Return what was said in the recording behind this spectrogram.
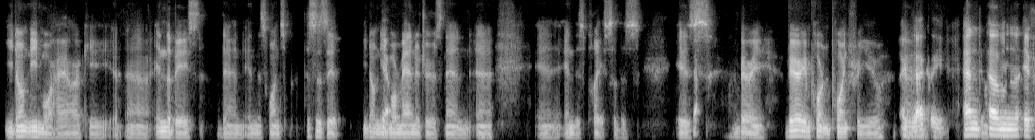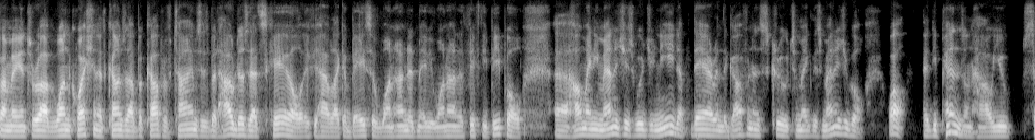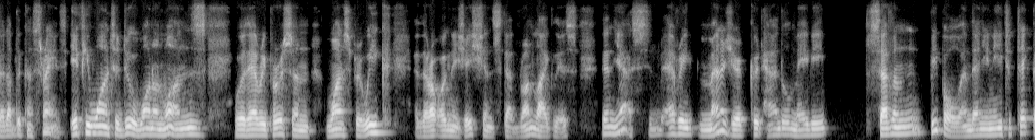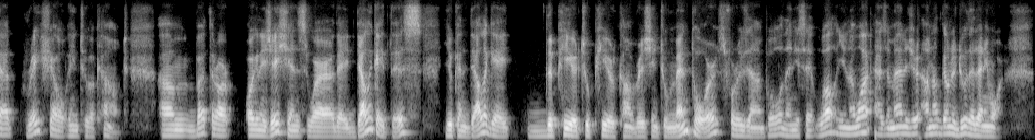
you don't need more hierarchy uh, in the base than in this one. This is it. You don't need yeah. more managers than uh, in, in, this place. So this is yeah. very, very important point for you. Exactly. And um, if I may interrupt, one question that comes up a couple of times is, but how does that scale if you have like a base of 100, maybe 150 people? Uh, how many managers would you need up there in the governance crew to make this manageable? Well, that depends on how you set up the constraints. If you want to do one-on-ones with every person once per week, there are organizations that run like this, then yes, every manager could handle maybe seven people, and then you need to take that ratio into account. Um, but there are organizations where they delegate this. You can delegate the peer-to-peer conversation to mentors, for example, and then you say, well, you know what, as a manager, I'm not going to do that anymore.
